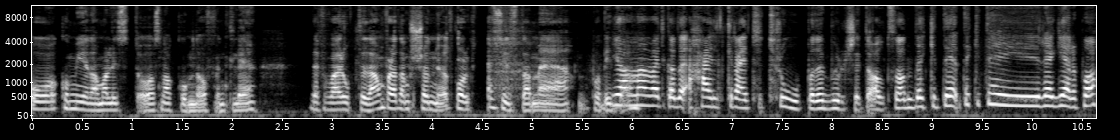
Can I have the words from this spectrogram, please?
og hvor mye de har lyst til å snakke om det offentlig. Det får være opp til dem, for de skjønner jo at folk syns de er på vidda. Ja, men vet du hva, det er helt greit å tro på det bullshit og alt sånt. Det er ikke det, det, er ikke det jeg reagerer på.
